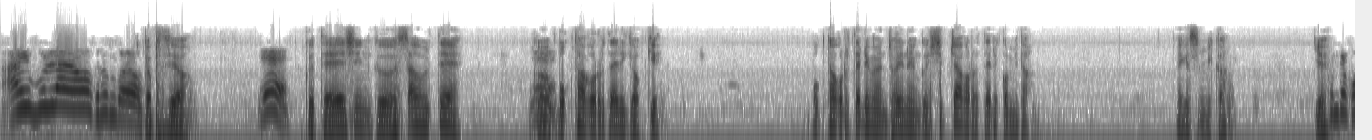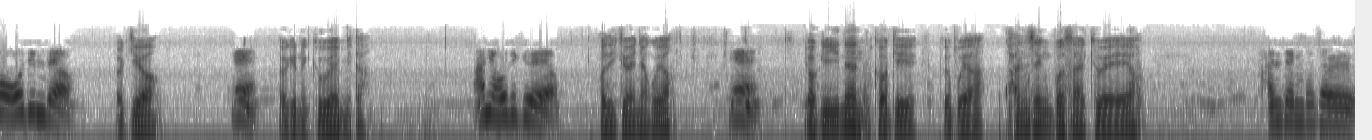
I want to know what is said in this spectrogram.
아이, 몰라요. 그런 거요. 여보세요. 예. 그 대신 그 싸울 때그 예. 목탁으로 때리기 없기. 목탁으로 때리면 저희는 그 십자가로 때릴 겁니다. 알겠습니까? 근데 그거 어딘데요? 여기요. 예. 여기는 교회입니다. 아니, 어디 교회요? 어디 교회냐고요? 예. 여기는 거기 그 뭐야 관생보살 교회예요. 간센보살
